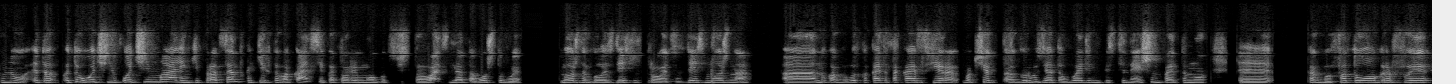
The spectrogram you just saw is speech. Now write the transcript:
ну, это, это очень, очень маленький процент каких-то вакансий, которые могут существовать для того, чтобы можно было здесь устроиться. Здесь можно ну, как бы вот какая-то такая сфера. Вообще э, Грузия — это wedding destination, поэтому э, как бы фотографы,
